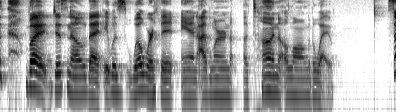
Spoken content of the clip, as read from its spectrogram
but just know that it was well worth it and I've learned a ton along the way. So,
